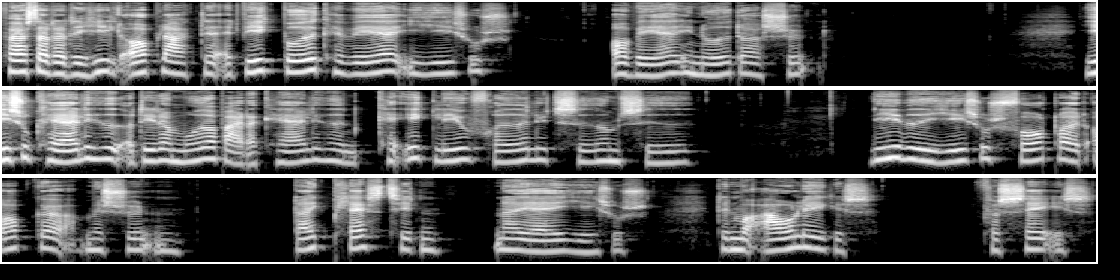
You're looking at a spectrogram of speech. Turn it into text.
Først er der det helt oplagte, at vi ikke både kan være i Jesus og være i noget, der er synd. Jesu kærlighed og det, der modarbejder kærligheden, kan ikke leve fredeligt side om side. Livet i Jesus fordrer et opgør med synden. Der er ikke plads til den, når jeg er i Jesus. Den må aflægges, forsages.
